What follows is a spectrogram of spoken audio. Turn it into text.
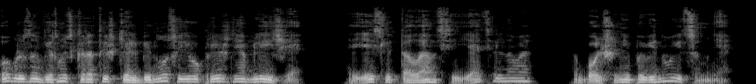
образом вернуть коротышке Альбиносу его прежнее обличие, если талант сиятельного больше не повинуется мне?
